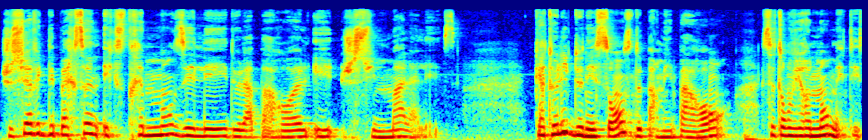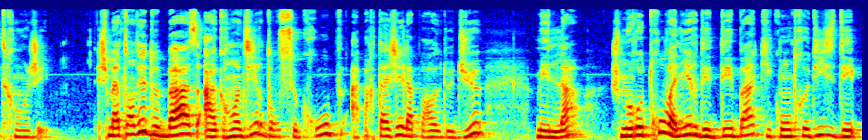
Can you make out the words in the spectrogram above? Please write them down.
Je suis avec des personnes extrêmement zélées de la parole et je suis mal à l'aise. Catholique de naissance, de par mes parents, cet environnement m'est étranger. Je m'attendais de base à grandir dans ce groupe, à partager la parole de Dieu, mais là, je me retrouve à lire des débats qui contredisent des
